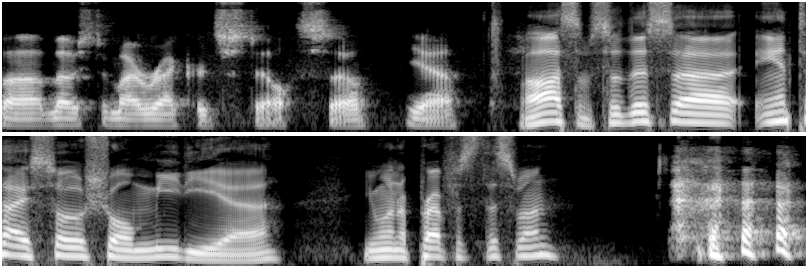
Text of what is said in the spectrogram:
uh, most of my records still. So yeah. Awesome. So this uh, anti-social media you want to preface this one?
